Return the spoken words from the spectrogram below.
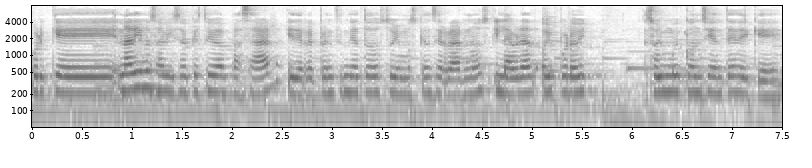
Porque nadie nos avisó que esto iba a pasar y de repente un día todos tuvimos que encerrarnos y la verdad hoy por hoy soy muy consciente de que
